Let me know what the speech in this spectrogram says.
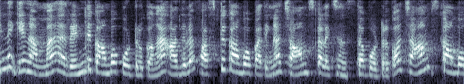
இன்னைக்கு நம்ம ரெண்டு காம்போ போட்டிருக்கோங்க. அதுல ஃபர்ஸ்ட் காம்போ பாத்தீங்கன்னா சாம்ஸ் கலெக்ஷன்ஸ் தான் போட்டிருக்கோம். சாம்ஸ் காம்போ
